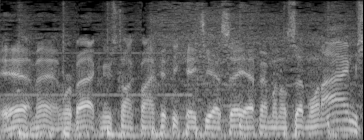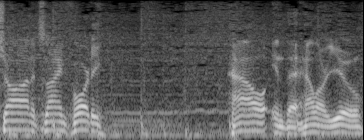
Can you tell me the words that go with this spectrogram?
Yeah, man, we're back. Newstalk 550 KTSA, FM 1071. I'm Sean. It's 940. How in the hell are you?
